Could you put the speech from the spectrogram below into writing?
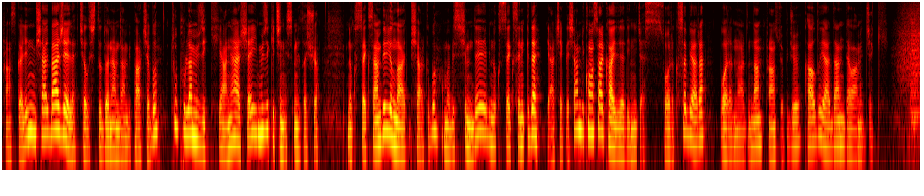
Frans Gal'in Michel Berger ile çalıştığı dönemden bir parça bu. Tout pour la musique yani her şey müzik için ismini taşıyor. 1981 yılına ait bir şarkı bu ama biz şimdi 1982'de gerçekleşen bir konser kaydıyla dinleyeceğiz. Sonra kısa bir ara bu aranın ardından Fransız öpücüğü kaldığı yerden devam edecek. Ils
